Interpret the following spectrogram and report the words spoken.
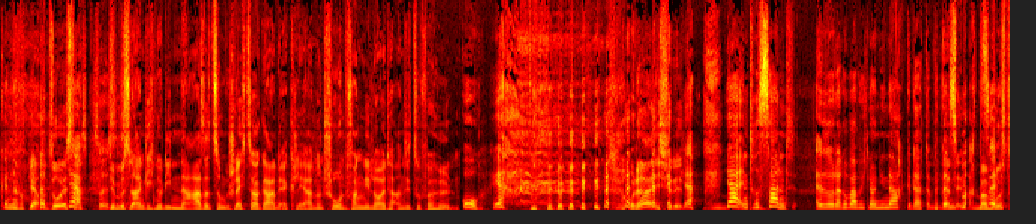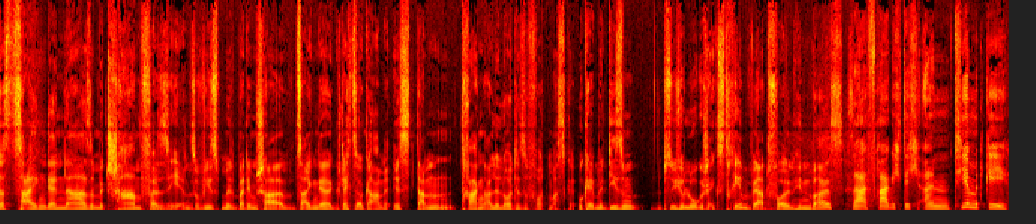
Genau. Ja, und so ist Ja, das. so ist Wir es. müssen eigentlich nur die Nase zum Geschlechtsorgan erklären und schon fangen die Leute an, sie zu verhüllen. Oh, ja, Oder? Ich finde, ja, ja, interessant. Also darüber habe ich noch nie nachgedacht, aber das dann, macht man Sinn. muss das Zeigen der Nase mit Scham versehen, so wie es mit, bei dem Scha Zeigen der Geschlechtsorgane ist. Dann tragen alle Leute sofort Maske. Okay, mit diesem psychologisch extrem wertvollen Hinweis, Sag, frage ich dich, ein Tier mit G.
